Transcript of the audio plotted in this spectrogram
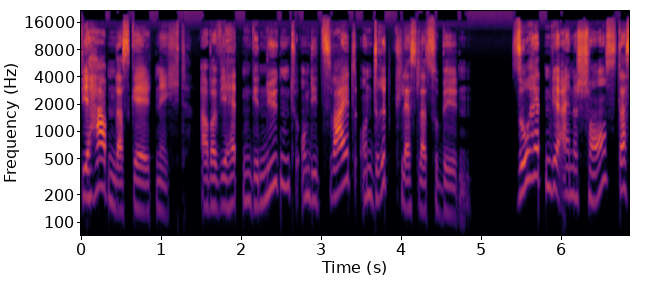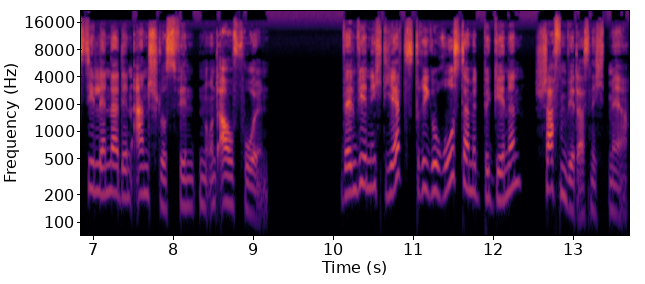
Wir haben das Geld nicht, aber wir hätten genügend, um die Zweit- und Drittklässler zu bilden. So hätten wir eine Chance, dass die Länder den Anschluss finden und aufholen. Wenn wir nicht jetzt rigoros damit beginnen, schaffen wir das nicht mehr.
